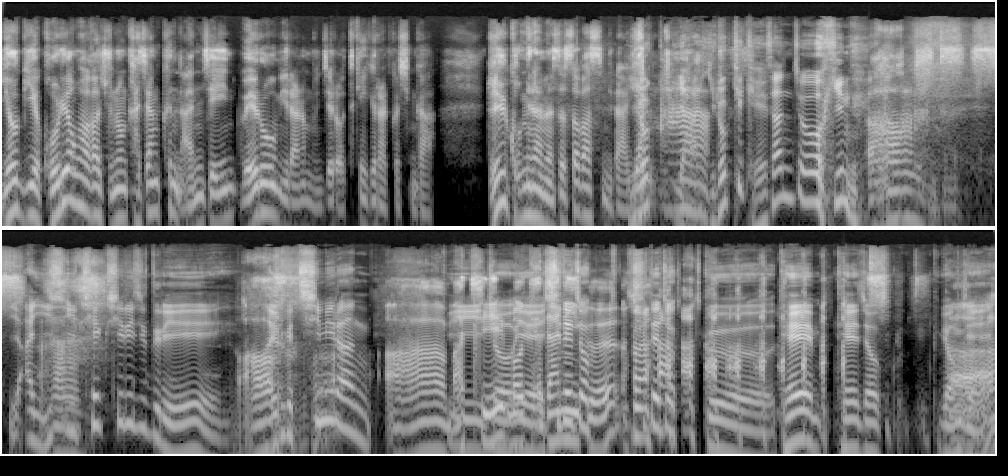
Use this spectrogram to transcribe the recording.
여기에 고령화가 주는 가장 큰 난제인 외로움이라는 문제를 어떻게 해결할 것인가 를 고민하면서 써봤습니다. 이렇게 야, 야, 이렇게 계산적인 아, 야, 이, 아. 이책 시리즈들이 아, 아, 이렇게 치밀한 아이 마치 저, 뭐 예, 대단히 시대적 그 시대적 그 대 대적 명제 아,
